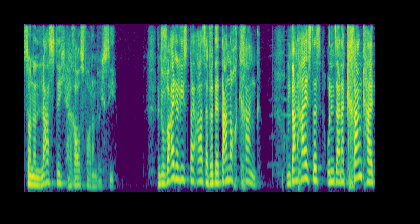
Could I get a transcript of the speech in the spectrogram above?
sondern lass dich herausfordern durch sie. Wenn du weiterliest bei Asa, wird er dann noch krank. Und dann heißt es, und in seiner Krankheit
